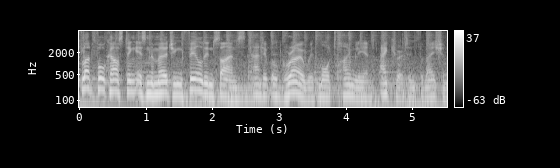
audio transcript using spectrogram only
Flood forecasting is an emerging field in science and it will grow with more timely and accurate information.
